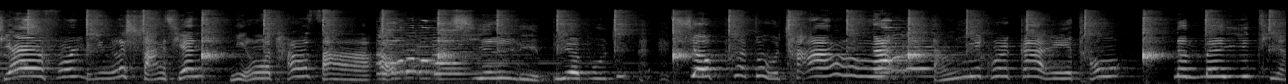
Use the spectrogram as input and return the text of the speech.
前夫领了赏钱，扭头走，心里憋不住小破肚肠啊！等一会儿盖头。那门一挑，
